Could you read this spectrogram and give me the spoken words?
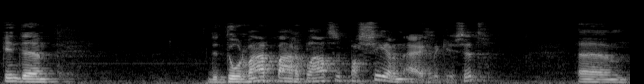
in de, de doorwaardbare plaatsen, passeren eigenlijk is het. Um,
